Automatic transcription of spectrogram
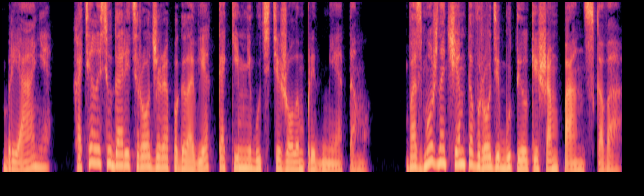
Бриане хотелось ударить Роджера по голове каким-нибудь тяжелым предметом. Возможно, чем-то вроде бутылки шампанского.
